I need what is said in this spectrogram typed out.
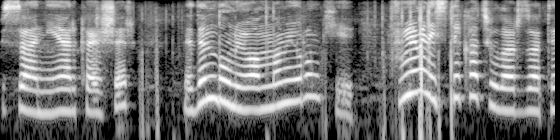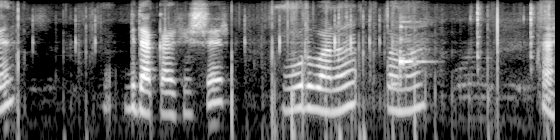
bir saniye arkadaşlar. Neden donuyor anlamıyorum ki. Şu hemen istek atıyorlar zaten. Bir dakika arkadaşlar. Vur bana. Bana. Heh.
